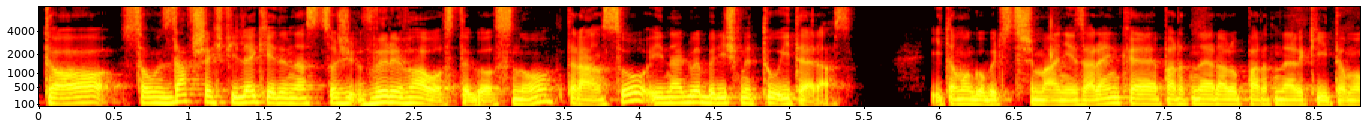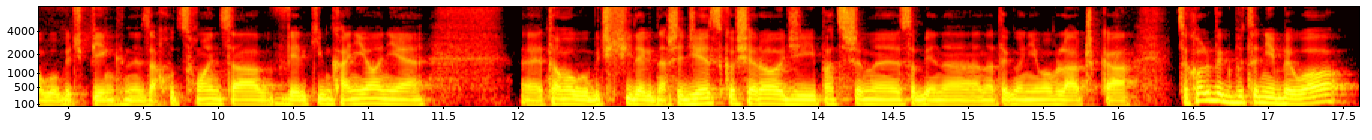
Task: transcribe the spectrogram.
to są zawsze chwile, kiedy nas coś wyrywało z tego snu, transu i nagle byliśmy tu i teraz. I to mogło być trzymanie za rękę partnera lub partnerki, to mogło być piękny zachód słońca w Wielkim Kanionie, e, to mogło być chwile, gdy nasze dziecko się rodzi i patrzymy sobie na, na tego niemowlaczka. Cokolwiek by to nie było,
